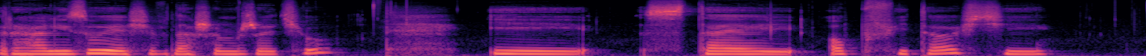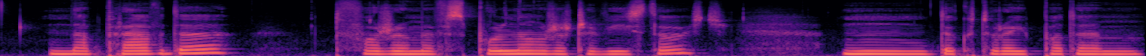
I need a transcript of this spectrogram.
realizuje się w naszym życiu. I z tej obfitości naprawdę tworzymy wspólną rzeczywistość, mm, do której potem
